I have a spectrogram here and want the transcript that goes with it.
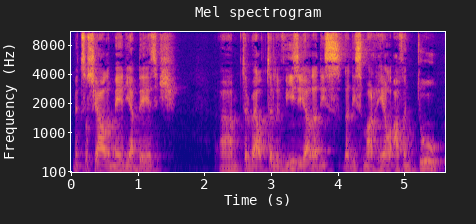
met sociale media bezig. Um, terwijl televisie, ja, dat is, dat is maar heel af en toe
